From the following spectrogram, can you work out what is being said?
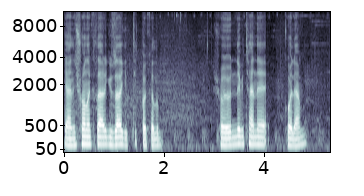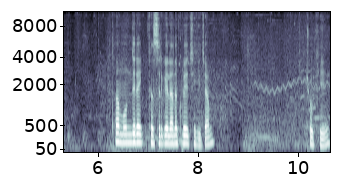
Yani şu ana kadar güzel gittik bakalım. Şöyle önüne bir tane golem. Tamam onu direkt kasırgayla ana kuleye çekeceğim. Çok iyi.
